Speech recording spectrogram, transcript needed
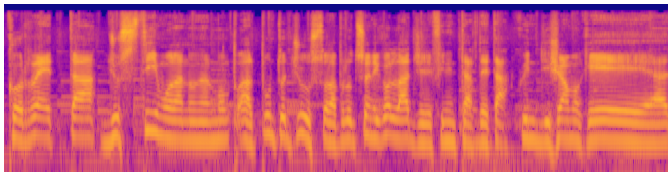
corretta, giusto stimolano al, al, punto giusto la produzione di collagene fino in tarda età. Quindi diciamo che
